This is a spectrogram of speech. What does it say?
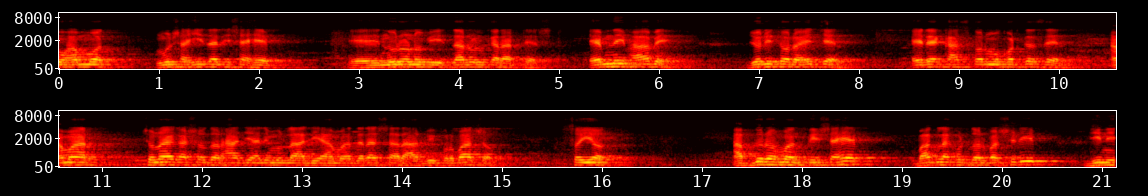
মুহাম্মদ মুশাহিদ আলী সাহেব নুরনবী দারুল কারার টেস্ট। এমনিভাবে জড়িত রয়েছেন এটা কাজকর্ম করতেছেন আমার সোনাগা সদর হাজি আলিমুল্লাহ আলিয়া মাদ্রাসার আরবি প্রভাষক সৈয়দ আব্দুর রহমান পীর সাহেব, বাগলাকুট দরবার শরীফ, যিনি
